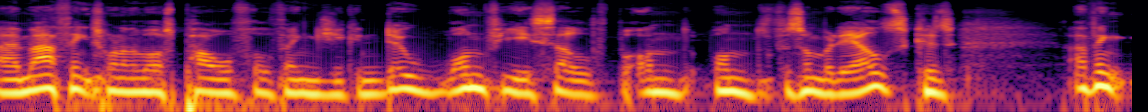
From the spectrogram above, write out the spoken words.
um, I think it's one of the most powerful things you can do. One for yourself, but on one for somebody else. Because I think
